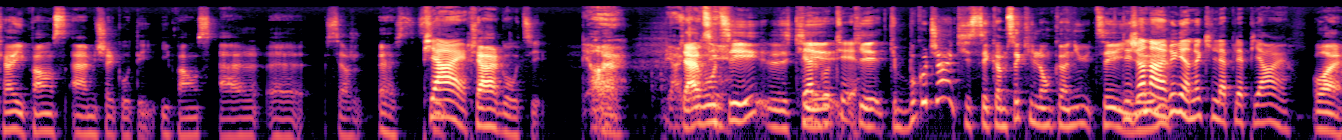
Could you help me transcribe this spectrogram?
quand ils pensent à Michel Côté ils pensent à euh, Serge euh, Pierre. Pierre Gauthier Pierre. Pierre Gauthier, euh, qui, Pierre est- Gauthier. qui est- qui- beaucoup de gens qui c'est comme ça qu'ils l'ont connu tu sais il y Déjà a dans la rue, il y en a qui l'appelaient Pierre. Ouais.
